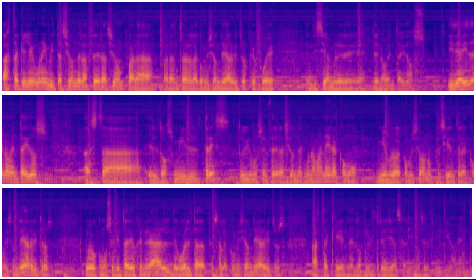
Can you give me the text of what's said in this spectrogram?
hasta que llegó una invitación de la federación para, para entrar a la comisión de árbitros, que fue en diciembre de, de 92. Y de ahí de 92 hasta el 2003 estuvimos en federación de alguna manera como miembro de la comisión o presidente de la comisión de árbitros, luego como secretario general, de vuelta pues, a la comisión de árbitros, hasta que en el 2003 ya salimos definitivamente.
